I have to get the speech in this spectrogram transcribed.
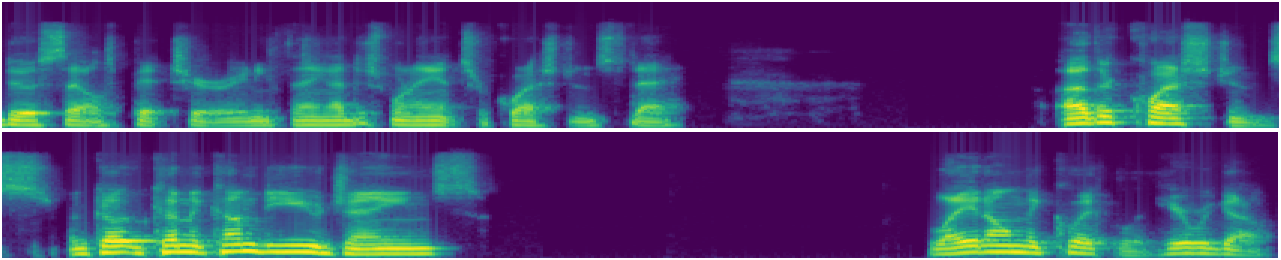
do a sales pitch here or anything. I just want to answer questions today. Other questions? Can it come to you, James? Lay it on me quickly. Here we go.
